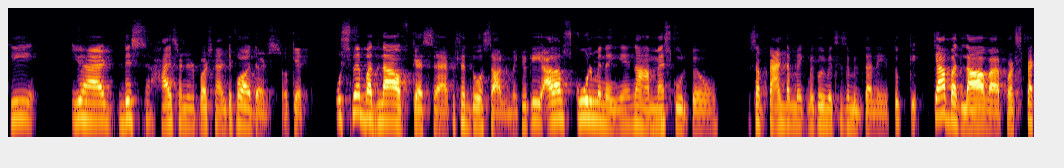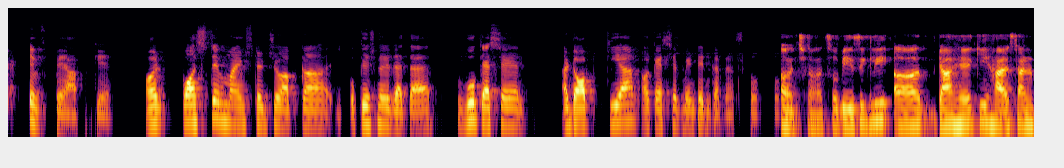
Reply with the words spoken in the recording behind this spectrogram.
कि you had this high standard personality for others okay उसमें बदलाव कैसे आया पिछले दो साल में? क्योंकि अब आप स्कूल में नहीं है, ना हम, मैं स्कूल पे हूँ, सब पैंडमिक में कोई मेरे से मिलता नहीं है। तो क्या बदलाव आया पर्सपेक्टिव पे आपके? और पॉजिटिव माइंडसेट जो आपका ओकेजनली रहता है, वो कैसे अडॉप्ट किया और कैसे मेंटेन कर रहे हैं उसको। अच्छा सो बेसिकली क्या है कि हाई स्टैंडर्ड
